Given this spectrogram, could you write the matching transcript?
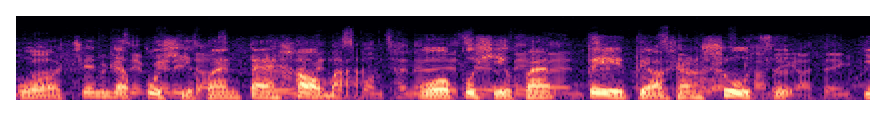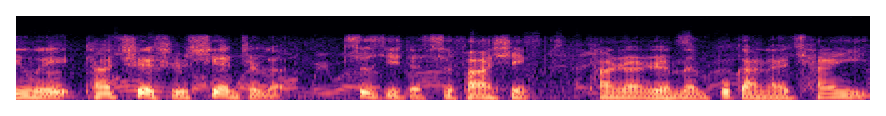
我真的不喜欢带号码，我不喜欢被表上数字，因为它确实限制了自己的自发性，它让人们不敢来参与。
